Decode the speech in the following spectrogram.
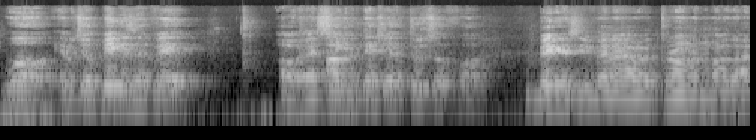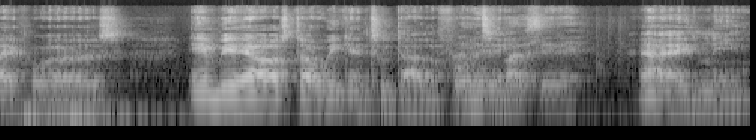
Well, it was your biggest event Oh, that's um, that you have through so far. biggest event I ever thrown in my life was NBA All Star Weekend I knew you 2014. about to say that. I mean,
